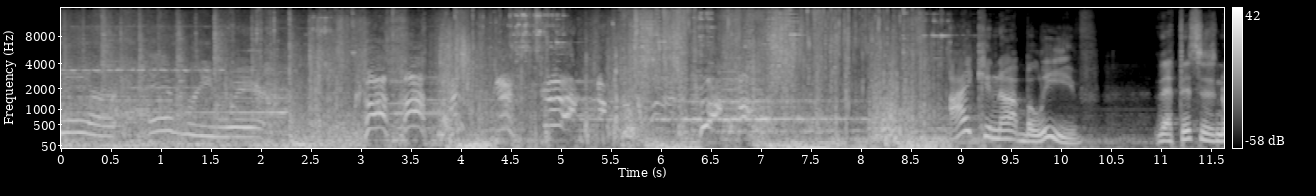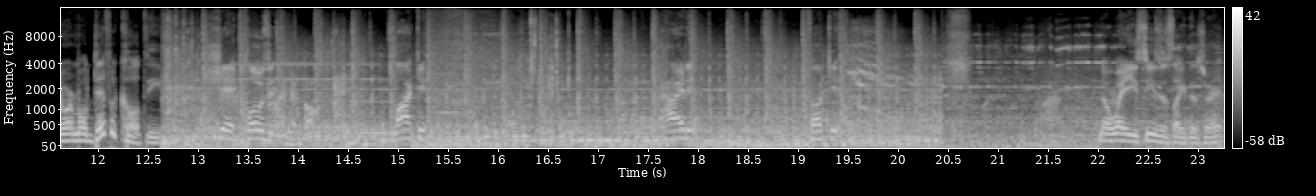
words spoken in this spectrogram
they are everywhere. I cannot believe that this is normal difficulty. Shit, close it. Lock it. Hide it. Fuck it. No way he sees us like this, right?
